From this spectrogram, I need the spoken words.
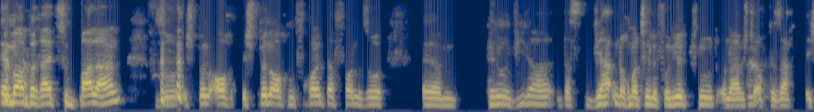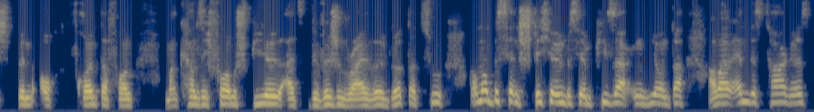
Immer bereit zu ballern. So, ich bin auch, ich bin auch ein Freund davon, so ähm, hin und wieder, das, wir hatten doch mal telefoniert, Knut, und da habe ich Ja. dir auch gesagt, ich bin auch Freund davon, man kann sich vor dem Spiel als Division Rival, gehört dazu, auch mal ein bisschen sticheln, ein bisschen piesacken hier und da, aber am Ende des Tages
